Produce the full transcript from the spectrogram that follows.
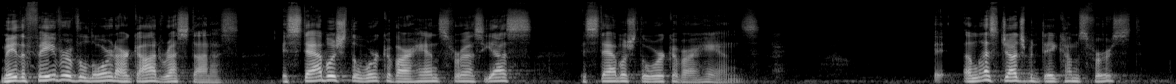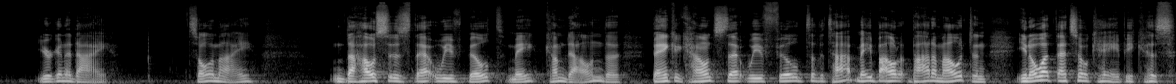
May the favor of the Lord our God rest on us. Establish the work of our hands for us. Yes, establish the work of our hands. Unless judgment day comes first, you're going to die. So am I. The houses that we've built may come down. The bank accounts that we've filled to the top may bottom out. And you know what? That's okay because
